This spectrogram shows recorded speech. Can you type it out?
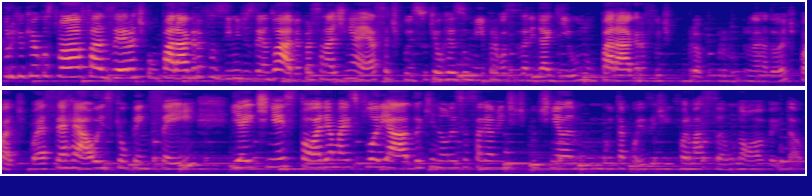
porque o que eu costumava fazer era, tipo, um parágrafozinho dizendo, ah, minha personagem é essa, tipo, isso que eu resumi para vocês ali da Gil, num parágrafo, tipo, pro, pro, pro narrador, tipo, ah, tipo, essa é real, isso que eu pensei. E aí tinha a história mais floreada, que não necessariamente, tipo, tinha muita coisa de informação nova e tal.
